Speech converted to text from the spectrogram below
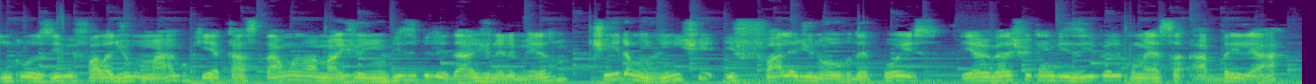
inclusive fala de um mago que ia castar uma magia de invisibilidade nele mesmo, tira um 20 e falha de novo depois, e ao invés de ficar invisível, ele começa a brilhar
